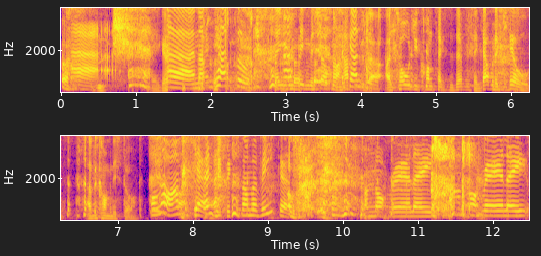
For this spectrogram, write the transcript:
ah. There you go. Ah, and I'm cancelled. now you can see Michelle's not happy with that. I told you context is everything. That would have killed at the comedy store. Well, no, I'm just offended because I'm a vegan. I'm not really. I'm not really.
